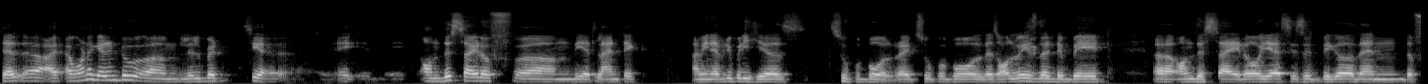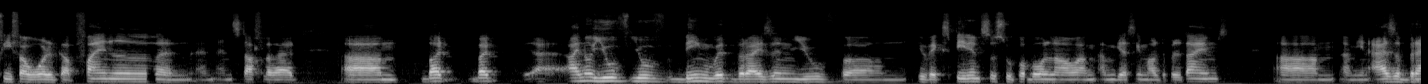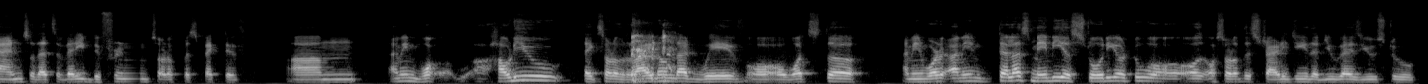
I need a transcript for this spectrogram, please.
Tell, uh, I, I want to get into a um, little bit. See, uh, on this side of um, the Atlantic, I mean, everybody hears Super Bowl, right? Super Bowl. There's always the debate uh, on this side. Oh, yes, is it bigger than the FIFA World Cup final and and, and stuff like that? Um, but but uh, I know you've you've being with Verizon, you've um, you've experienced the Super Bowl now. I'm I'm guessing multiple times. Um, I mean, as a brand, so that's a very different sort of perspective. Um, I mean, what, how do you like sort of ride on that wave, or, or, what's the? I mean, what I mean, tell us maybe a story or two, or, or, or sort of the strategy that you guys use to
